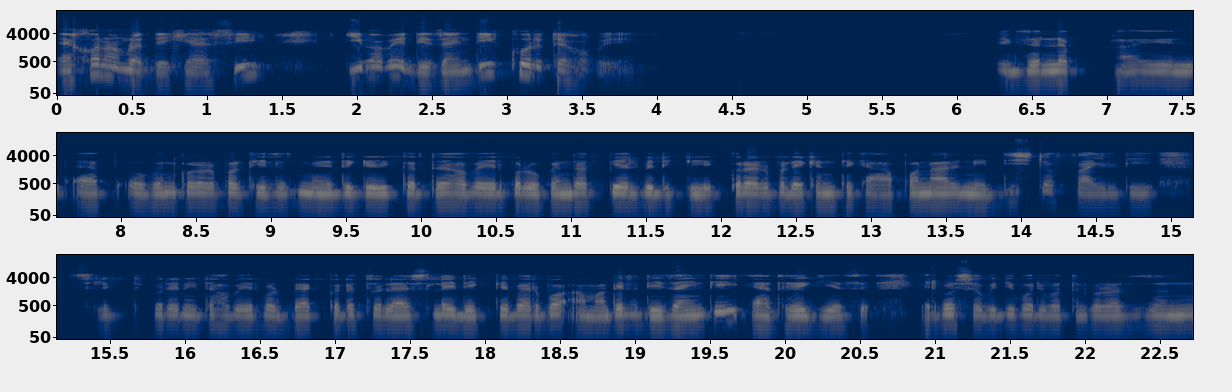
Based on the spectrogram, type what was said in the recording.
এখন আমরা দেখে আসি কীভাবে ডিজাইনটি করতে হবে। Pixel Lab file app open করার পর ডট মেনুতে ক্লিক করতে হবে। এরপর ওপেন ডট পিএলপিতে ক্লিক করার পর এখান থেকে আপনার নির্দিষ্ট ফাইলটি সিলেক্ট করে নিতে হবে। এরপর ব্যাক করে চলে আসলেই দেখতে পারব আমাদের ডিজাইনটি অ্যাড হয়ে গিয়েছে। এরপর ছবিটি পরিবর্তন করার জন্য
